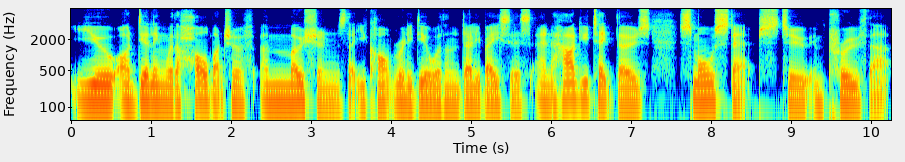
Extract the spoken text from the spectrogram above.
you are dealing with a whole bunch of emotions that you can't really deal with on a daily basis? And how do you take those small steps to improve that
